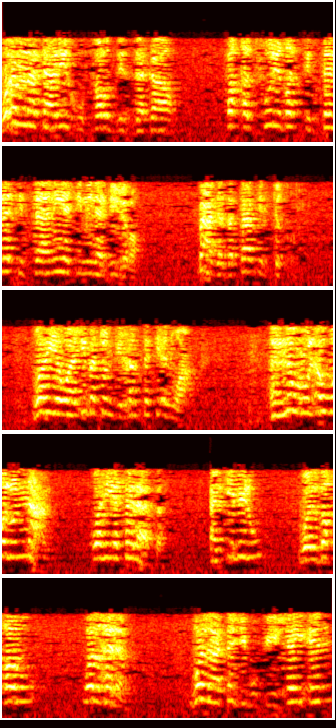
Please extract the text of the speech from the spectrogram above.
وأما تاريخ فرض الزكاة فقد فرضت في السنة الثانية من الهجرة بعد زكاة الفطر. وهي واجبة في خمسة أنواع. النوع الأول النعم وهي ثلاثة الإبل والبقر والغنم. ولا تجب في شيء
